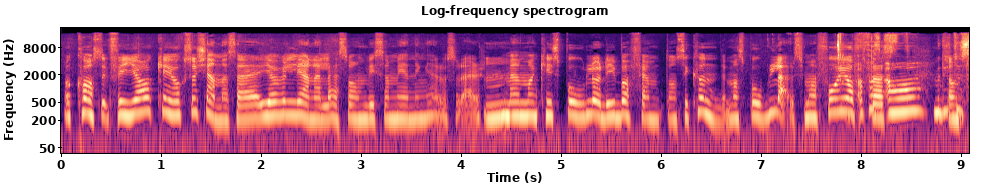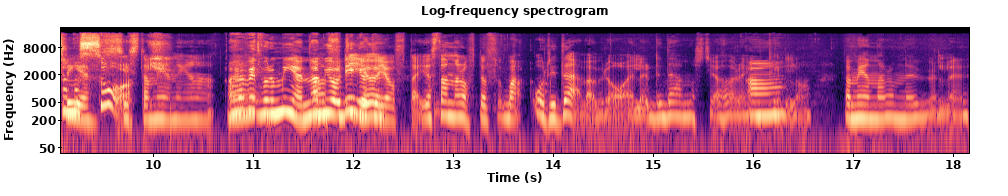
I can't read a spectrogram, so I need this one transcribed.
Vad konstigt, för jag kan ju också känna så här, jag vill gärna läsa om vissa meningar och sådär. Men man kan ju spola och det är ju bara 15 sekunder man spolar. Så man får ju fast- oftast ja, men det är de inte samma tre sak. sista meningarna. Ja, jag vet vad du menar. Ja, men jag det gör att jag ofta. Jag stannar ofta och bara, åh det där var bra, eller det där måste jag höra en Ja. till. Och, vad menar de nu, eller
